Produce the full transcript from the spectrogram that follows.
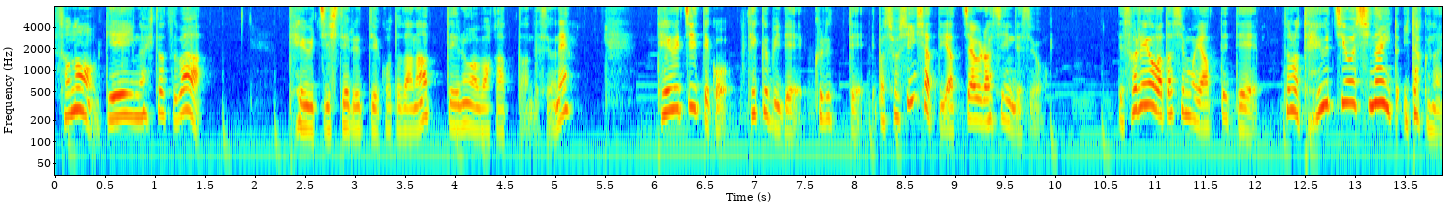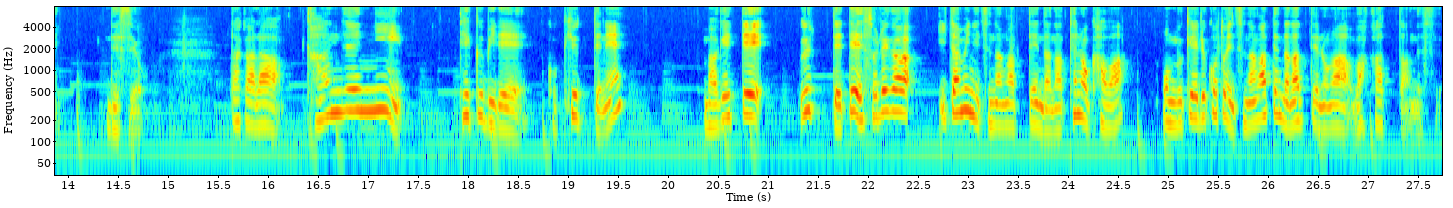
その原因の一つは手打ちしてるっていうことだなっていうのが分かったんですよね。手打ちってこう手首でくるってやっぱ初心者ってやっちゃうらしいんですよ。でそれを私もやっててその手打ちをしないと痛くないんですよ。だから完全に手首でこうキュッてね曲げて打っててそれが痛みにつながってんだな手の皮を向けることにつながってんだなっていうのが分かったんです。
